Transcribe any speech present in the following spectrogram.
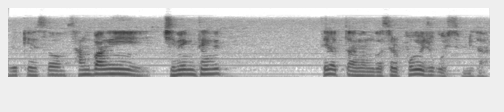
이렇게 해서 상방이 진행되었다는 것을 보여주고 있습니다.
